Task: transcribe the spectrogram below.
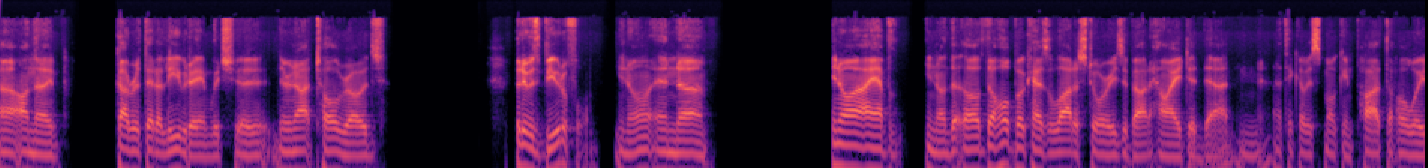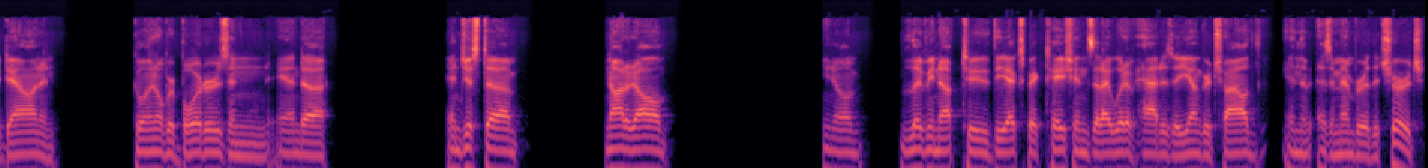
uh, on the Carretera Libre, which uh, they're not toll roads, but it was beautiful, you know. And uh, you know, I have you know the uh, the whole book has a lot of stories about how I did that, and I think I was smoking pot the whole way down and going over borders and and and just not at all you know, living up to the expectations that I would have had as a younger child in the, as a member of the church.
